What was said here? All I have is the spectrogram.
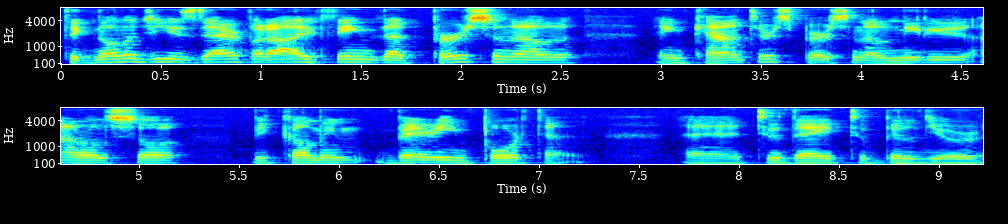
technology is there but i think that personal encounters personal meetings are also becoming very important uh, today to build your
